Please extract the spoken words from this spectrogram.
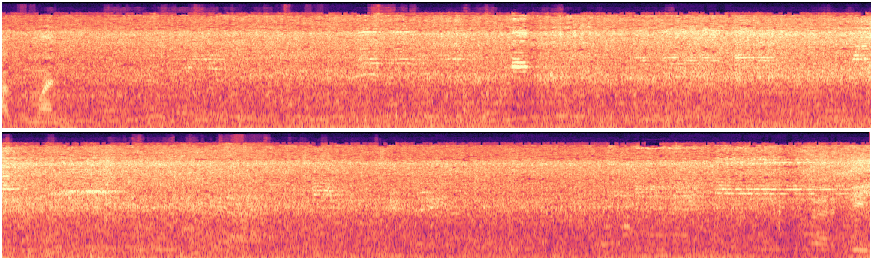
आगमन. गर्दी.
